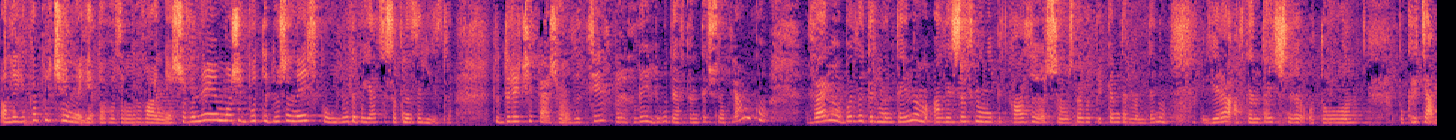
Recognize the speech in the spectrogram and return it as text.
Але яка причина є того замурування? Що вони можуть бути дуже низько, і люди бояться, щоб не залізли. Тут, до речі, теж молодці, зберегли люди автентичну клямку. Двері обили дермантином, але щось мені підказує, що можливо під тим дермантином є автентичне ото покриття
